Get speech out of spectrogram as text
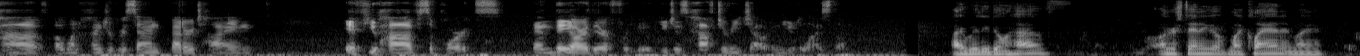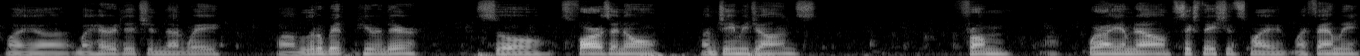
have a 100% better time if you have supports and they are there for you. You just have to reach out and utilize them. I really don't have understanding of my clan and my my uh, my heritage in that way. Um, a little bit here and there. So as far as I know, I'm Jamie Johns from where I am now. Six Nations, my my family,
